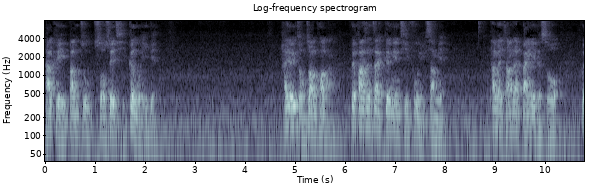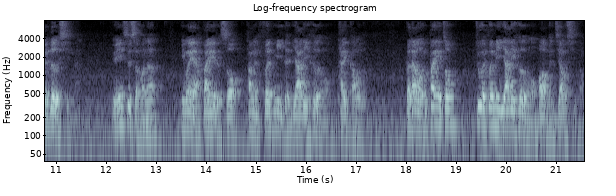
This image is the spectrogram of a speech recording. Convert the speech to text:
它可以帮助熟睡期更稳一点。还有一种状况啊，会发生在更年期妇女上面，她们常常在半夜的时候会热醒啊。原因是什么呢？因为啊，半夜的时候他们分泌的压力荷尔蒙太高了。本来我们半夜中就会分泌压力荷尔蒙把我们叫醒哦，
